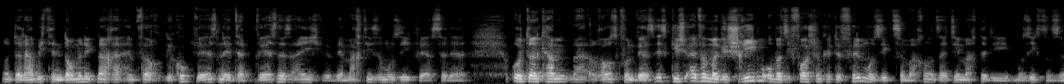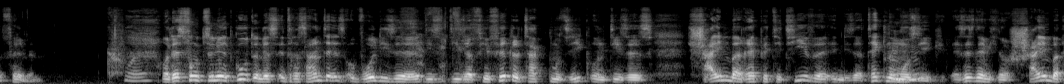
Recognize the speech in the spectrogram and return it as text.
Und dann habe ich den Dominik nachher einfach geguckt, wer ist denn, der, wer ist denn das eigentlich, wer, wer macht diese Musik, wer ist der? Und dann kam rausgefunden, wer es ist. Einfach mal geschrieben, ob er sich vorstellen könnte, Filmmusik zu machen. Und seitdem macht er die Musik zu unseren Filmen. Cool. Und das funktioniert gut. Und das Interessante ist, obwohl diese, diese dieser Viervierteltaktmusik und dieses scheinbar repetitive in dieser Techno-Musik, mhm. es ist nämlich nur scheinbar,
